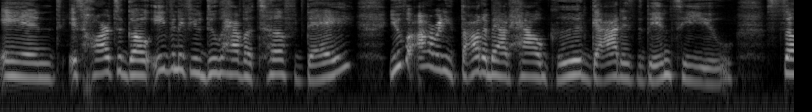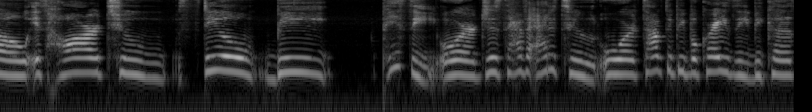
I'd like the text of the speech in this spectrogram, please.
And it's hard to go, even if you do have a tough day, you've already thought about how good God has been to you. So it's hard to still be pissy or just have an attitude or talk to people crazy because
